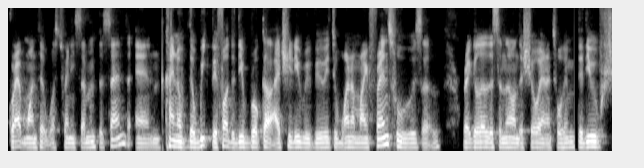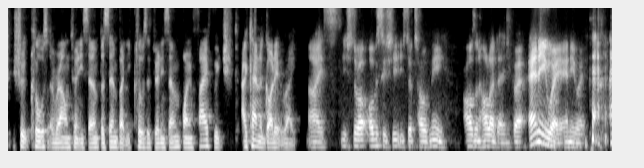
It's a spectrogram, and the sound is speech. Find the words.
Grab wanted was 27%. And kind of the week before the deal broke out, I actually reviewed it to one of my friends who is a regular listener on the show. And I told him the deal sh- should close around 27%, but it closed at 27.5, which I kind of got it right. Nice. You should have, obviously, you should have told me. I was on holiday. But anyway, anyway.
